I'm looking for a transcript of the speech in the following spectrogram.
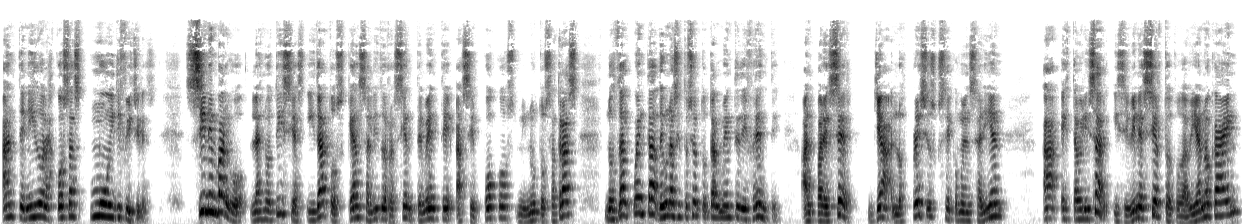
han tenido las cosas muy difíciles. Sin embargo, las noticias y datos que han salido recientemente hace pocos minutos atrás nos dan cuenta de una situación totalmente diferente. Al parecer, ya los precios se comenzarían a estabilizar y si bien es cierto todavía no caen,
